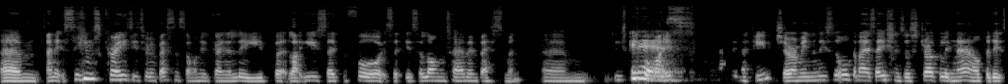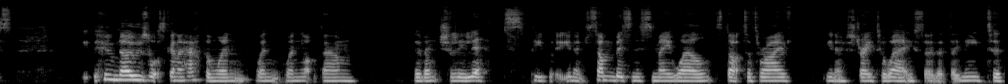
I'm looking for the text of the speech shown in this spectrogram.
Um, and it seems crazy to invest in someone who's going to leave, but like you said before, it's a, it's a long term investment. Um, these people might in the future. I mean, these organisations are struggling now, but it's who knows what's going to happen when when when lockdown eventually lifts. People, you know, some business may well start to thrive, you know, straight away, so that they need to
